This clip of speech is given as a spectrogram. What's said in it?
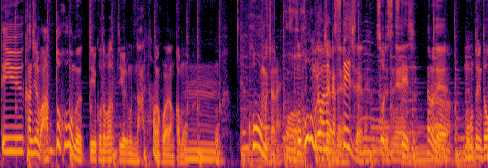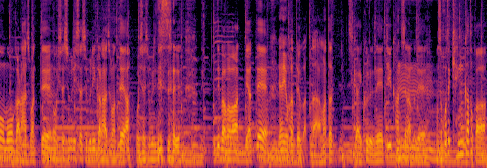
ていう感じでもアットホームっていう言葉っていうよりもなんだろうなこれなんかもう、うんホームじゃない。ホームはなんかステージだよね。そうですね。ステージ。なので、うもう本当にどうもから始まって、うん。お久しぶり久しぶりから始まって、あお久しぶりです。でバババってやって、いやよかったよかった、また次回来るねっていう感じなので、そこで喧嘩とか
